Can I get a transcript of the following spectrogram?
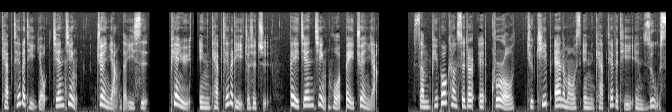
captivity 有监禁、圈养的意思。片语 in captivity 就是指被监禁或被圈养。Some people consider it cruel to keep animals in captivity in zoos。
